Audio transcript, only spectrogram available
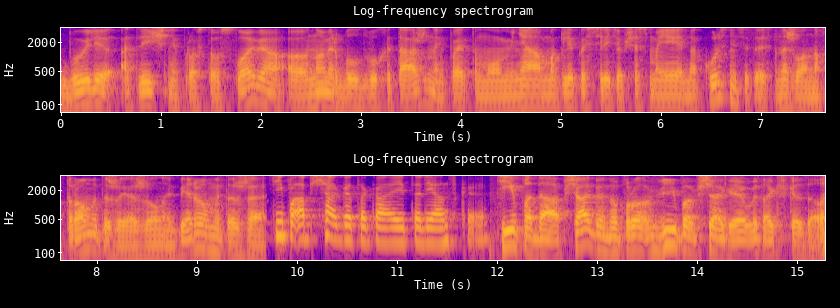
были отличные просто условия. Э, номер был двухэтажный, поэтому меня могли поселить вообще с моей однокурсницей. То есть она жила на втором этаже, я жил на первом этаже. Типа общага такая итальянская. Типа, да, общага, но про VIP общага, я бы так сказал.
